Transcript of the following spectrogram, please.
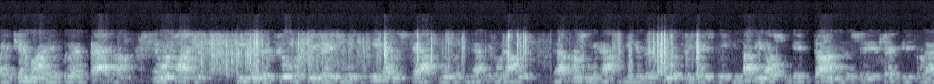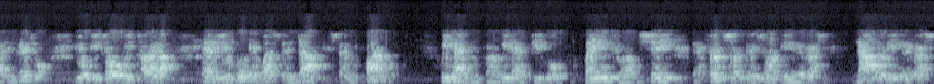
like Tim Riley who has background, and we're talking, he's either two or three days a week. We have a staff member, we have to go down there, that person would have to be in there two or three days a week, and nothing else will get done in the city of Chicopee for that individual. You will be totally tied up. And if you look at what's been done, it's been remarkable. We had, uh, we had people complaining throughout the city that certain, certain things weren't being addressed. Now they're being addressed.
